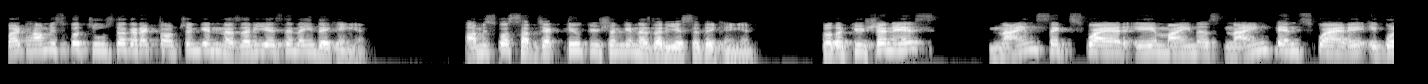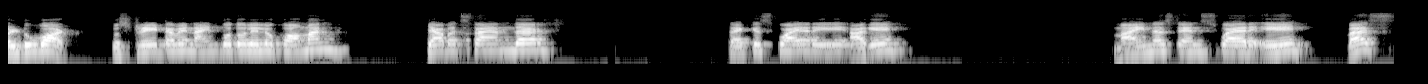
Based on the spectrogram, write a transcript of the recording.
बट हम इसको चूज़ द करेक्ट ऑप्शन के नज़रिए से नहीं देखेंगे। हम इसको सब्जेक्टिव क्वेश्चन के नज़रिए से देखेंगे। तो the question is nine sec square A minus nine tan square A equal to what तो स्ट्रेट अवे नाइन को तो ले लो कॉमन क्या बचता है अंदर? सेक स्क्वायर ए आगे। माइनस टेन स्क्वायर ए बस।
